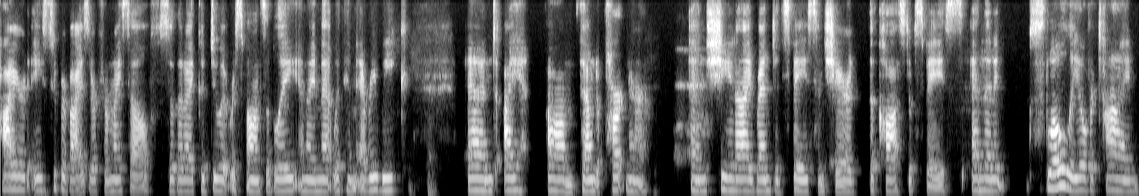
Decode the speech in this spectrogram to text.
hired a supervisor for myself so that I could do it responsibly. And I met with him every week. And I um, found a partner, and she and I rented space and shared the cost of space. And then it slowly over time,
